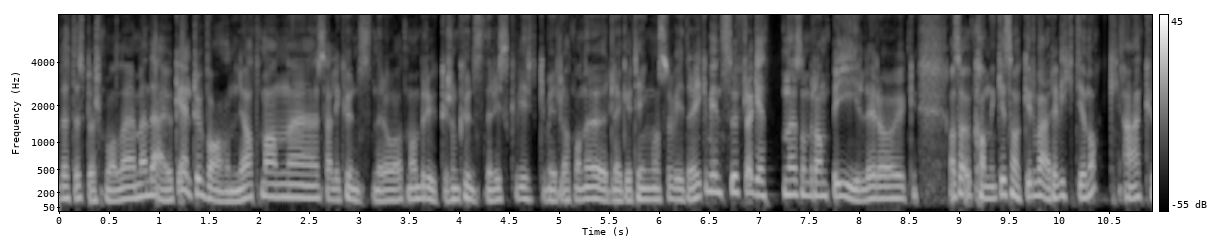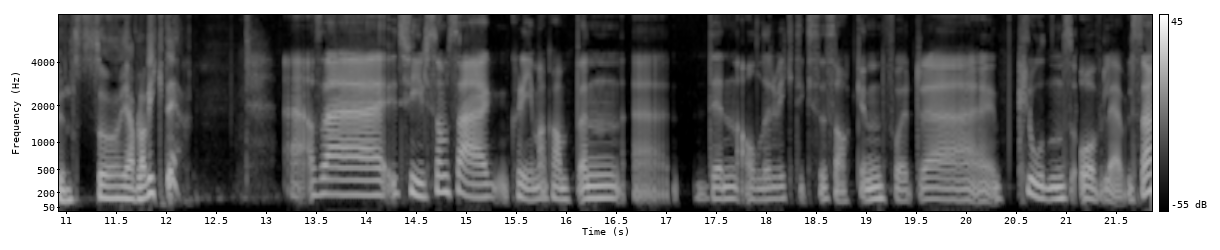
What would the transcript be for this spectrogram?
dette spørsmålet, men det er jo ikke helt uvanlig at man, eh, særlig kunstnere, og at man bruker som kunstnerisk virkemiddel at man ødelegger ting osv. Ikke minst suffragettene som brant biler og Altså, kan ikke saker være viktige nok? Er kunst så jævla viktig? Altså, utvilsomt så er klimakampen eh, den aller viktigste saken for eh, klodens overlevelse.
